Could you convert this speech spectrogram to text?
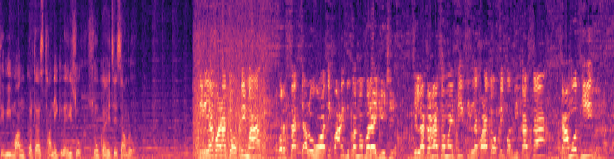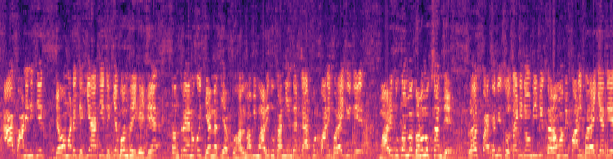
તેવી માંગ કરતા સ્થાનિક રહીશો શું કહે છે સાંભળો. તિલકવાડા ચોકડીમાં વરસાદ ચાલુ હોવાથી પાણી દુકાનમાં ભરાઈ ગયું છે. છેલ્લા ઘણા સમયથી તિલકવાડા ચોકડી પર વિકાસના કામોથી આ પાણીની જે જવા માટે જગ્યા હતી, એ જગ્યા બંધ થઈ ગઈ છે. તંત્ર એનું કોઈ ધ્યાન નથી આપતું. હાલમાં બી મારી દુકાનની અંદર ચાર ફૂટ પાણી ભરાઈ ગયું છે. મારી દુકાનમાં ઘણું નુકસાન છે. પ્લસ પાછળની સોસાયટીનો બી ઘરોમાં બી પાણી ભરાઈ ગયા છે.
